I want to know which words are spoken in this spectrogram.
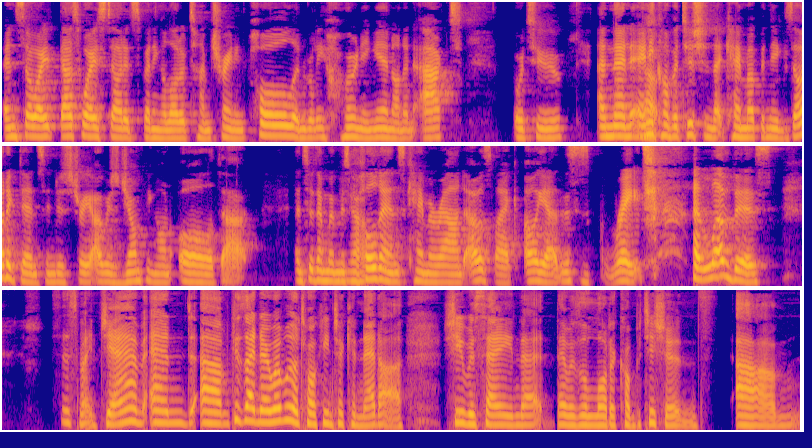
and so I. That's why I started spending a lot of time training pole and really honing in on an act or two. And then any Yeah. competition that came up in the exotic dance industry, I was jumping on all of that. And so then when Miss Yeah. Pole Dance came around, I was like, oh yeah, this is great. I love this. This is my jam. And um because I know when we were talking to Canetta, she was saying that there was a lot of competitions um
